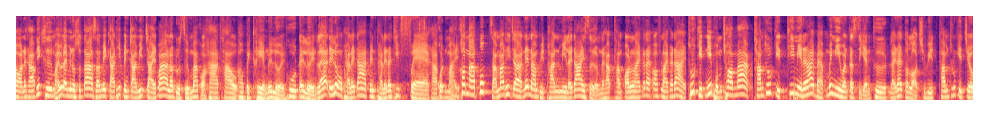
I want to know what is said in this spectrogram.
นอนนะครับ นี่คือมหาวิทยาลัยมินนิโซตาสหรัฐอเมริกาที่เป็นการวิจัยว่าเราดูดซึมมากกว่า 5 เท่า เอาไปเคลมได้เลย พูดได้เลย และในเรื่องของแผนรายได้เป็นแผนรายได้ที่แฟร์ครับคนใหม่ เข้ามาปุ๊บสามารถที่จะแนะนำผลิตภัณฑ์มีรายได้เสริมนะครับทำออนไลน์ก็ได้ออฟไลน์ก็ได้ ธุรกิจนี้ผมชอบมากทำธุรกิจที่มีรายได้แบบไม่มีวันเกษียณคือรายได้ตลอดชีวิตทำธุรกิจเจล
